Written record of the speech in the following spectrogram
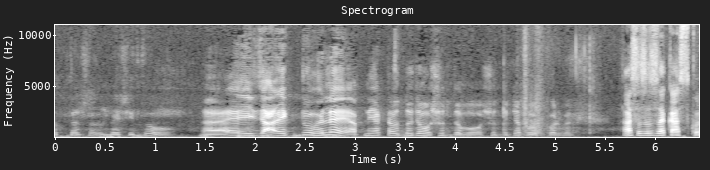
অত্যন্ত বেশি তো। এই যে আরেকটু হলে আপনি একটা দুটো ওষুধ দেবো। ওষুধ দুটো প্রয়োগ করবেন। আচ্ছা আচ্ছা কাজ কর।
